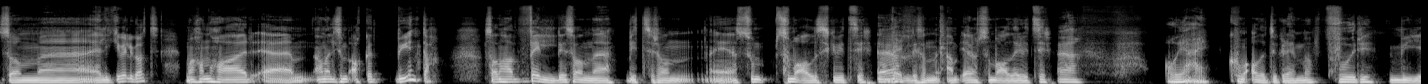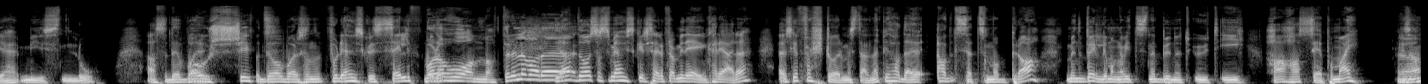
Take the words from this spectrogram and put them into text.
som eh, jeg liker veldig godt. Men han har, eh, han har liksom akkurat begynt, da. Så han har veldig sånne vitser, sånn eh, som, somaliske vitser. Ja. Veldig sånne somaliervitser. Ja. Og jeg kommer aldri til å glemme hvor mye Mysen lo. Altså, det var, Oh, shit. det var bare sånn, fordi jeg husker det selv. Var det hånlatter, eller var det ja, det var sånn som jeg husker selv fra min egen karriere. Jeg husker Første året med standup jeg hadde, jeg hadde et sett som var bra, men veldig mange av vitsene bunnet ut i ha-ha, se på meg. Ja.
